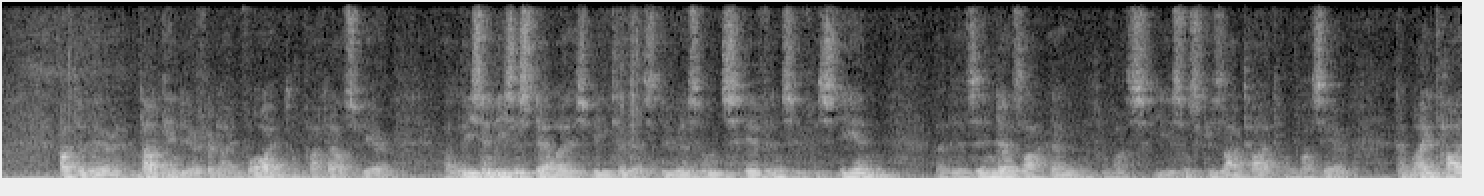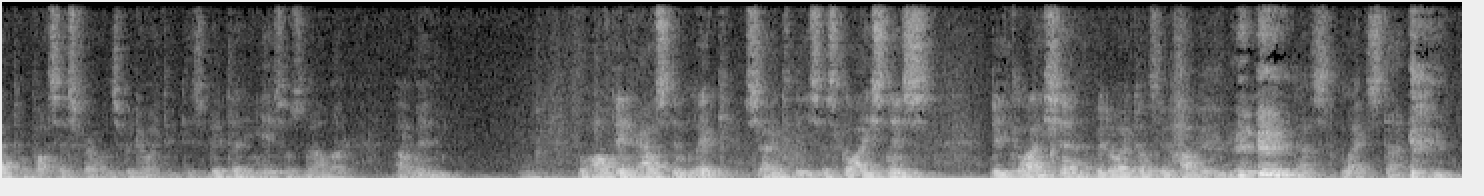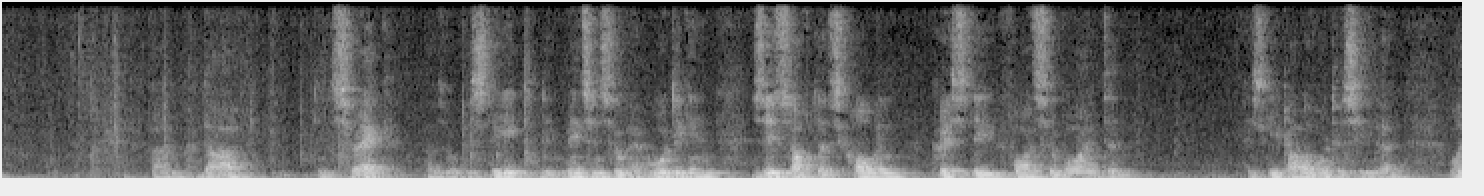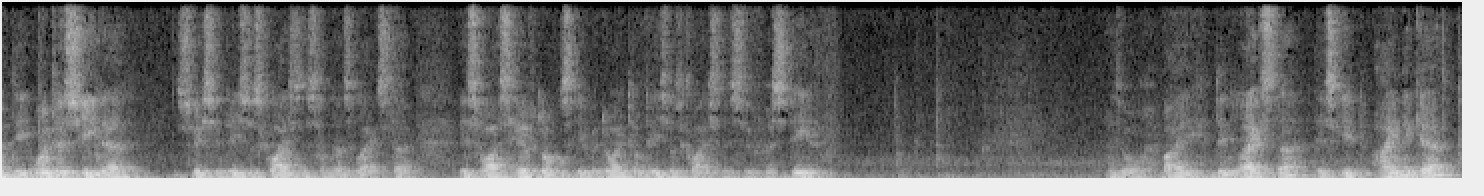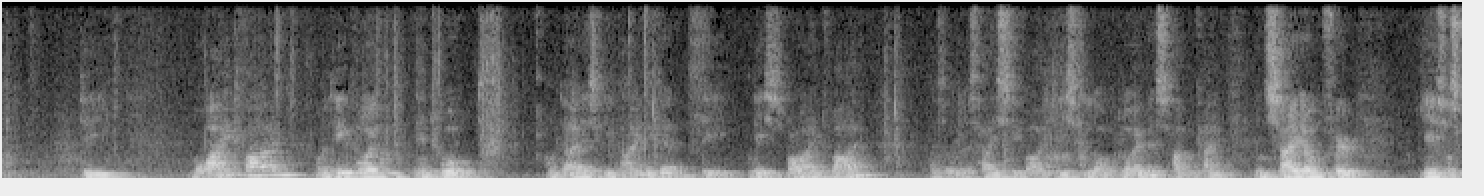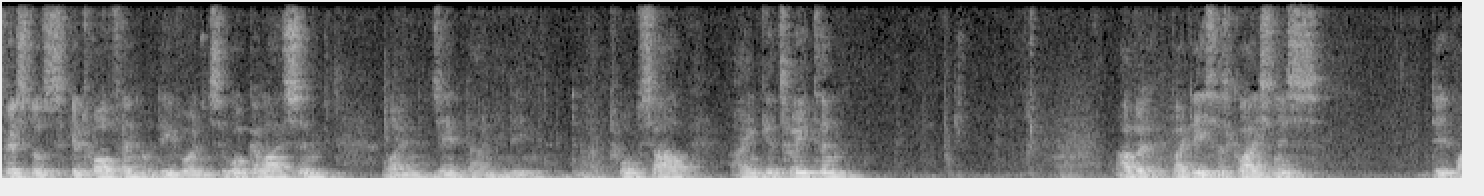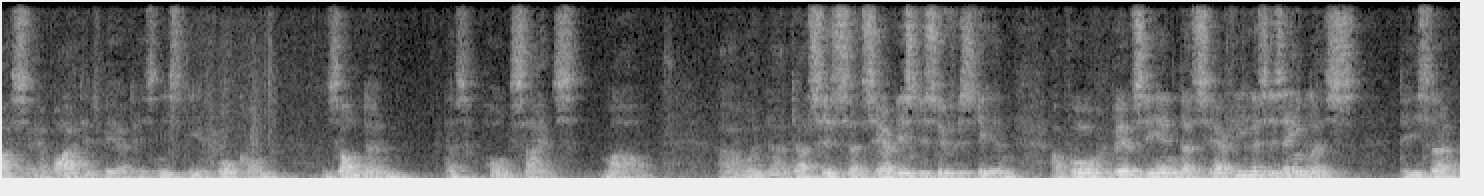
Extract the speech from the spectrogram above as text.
Vater, wir danken dir für dein Wort und Vater, als wir lesen diese Stelle, ich bitte, dass du es uns helfen zu verstehen, der Sinn der Sache, also was Jesus gesagt hat und was er gemeint hat und was es für uns bedeutet. Ich bitte in Jesus Namen. Amen. So auf den ersten Blick scheint dieses Gleichnis die gleiche Bedeutung zu haben wie das letzte. Ähm, da den Zweck also besteht, die Menschen zu ermutigen, sich auf das Kommen Christi vorzubereiten. Es gibt aber Unterschiede und die Unterschiede zwischen dieses Gleichnis und das letzte ist, was hilft uns, die Bedeutung dieses Gleichnisses zu verstehen. Also bei den Letzten, es gibt einige, die bereit waren und die wurden entwurgt. Und dann es gibt einige, die nicht bereit waren. Also das heißt, sie waren nicht gläubig, haben keine Entscheidung für Jesus Christus getroffen und die wurden zurückgelassen und sind dann in den äh, Tobsaal eingetreten. Aber bei dieses Gleichnis, was erwartet wird, ist nicht die Entwicklung, sondern das Hochzeitsmahl. Äh, und äh, das ist äh, sehr wichtig zu verstehen, obwohl wir sehen, dass sehr vieles ist ähnlich. Diese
